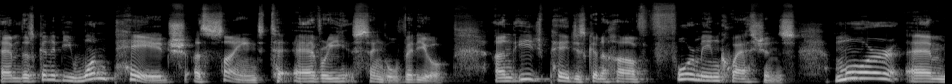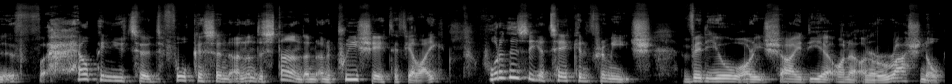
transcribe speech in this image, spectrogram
um, there's going to be one page assigned to every single video, and each page is going to have four main questions, more um, helping you to, to focus and, and understand and, and appreciate, if you like, what it is that you're taking from each video or each idea on a, on a rational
